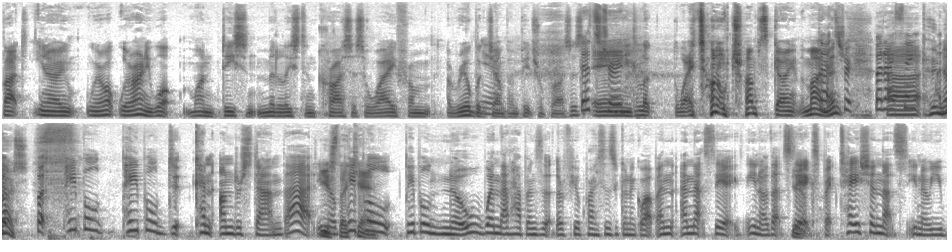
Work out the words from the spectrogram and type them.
But, you know, we're, we're only, what, one decent Middle Eastern crisis away from a real big Yeah. jump in petrol prices. That's true. and look, the way Donald Trump's going at the moment. That's true, but I uh, think who that- knows? but people people do, can understand that. You Yes, know, they can. people people know when that happens that their fuel prices are going to go up, and and that's the you know that's the Yeah. expectation. That's you know you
